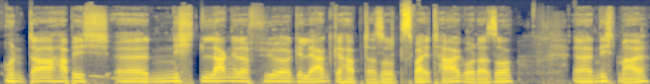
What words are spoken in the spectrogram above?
Und da habe ich äh, nicht lange dafür gelernt gehabt, also zwei Tage oder so. Äh, nicht mal.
